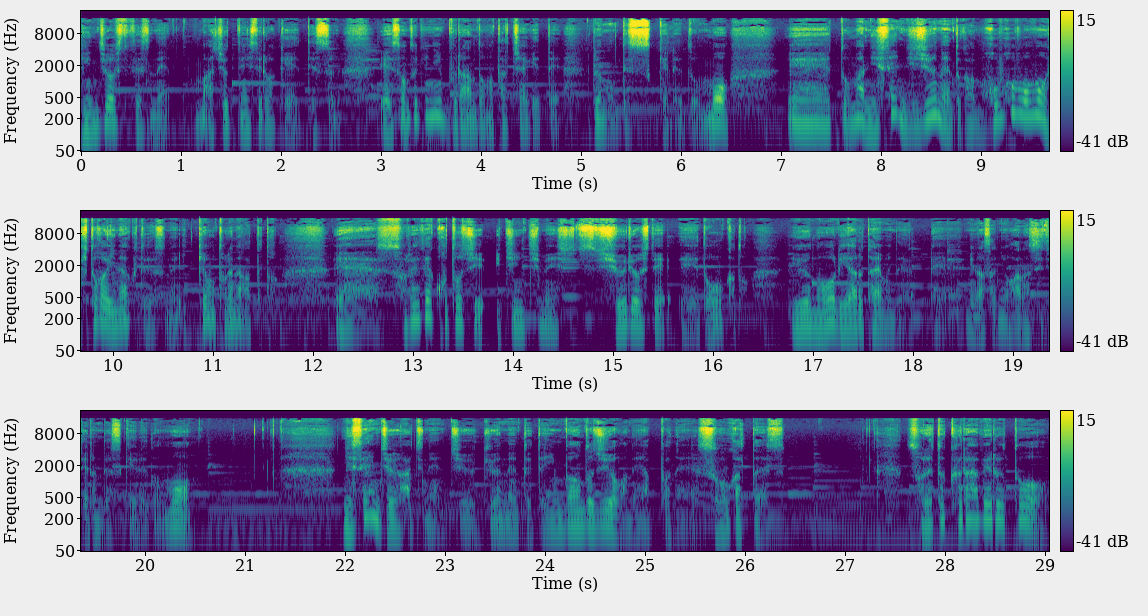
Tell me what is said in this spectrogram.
便乗してですね、まあ、出店してるわけです、えー、その時にブランドも立ち上げてるのですけれどもえっ、とまあ2020年とかほぼほぼもう人がいなくてですね一件も取れなかったと、えー、それで今年1日目終了して、えどうかというのをリアルタイムで、え皆さんにお話ししてるんですけれども2018年19年といってインバウンド需要はねやっぱねすごかったです。それと比べると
